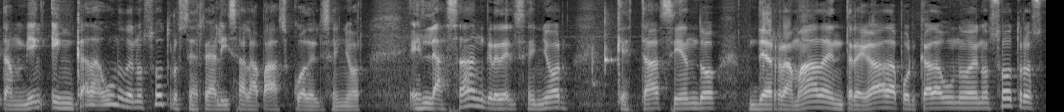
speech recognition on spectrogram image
también en cada uno de nosotros se realiza la Pascua del Señor. Es la sangre del Señor que está siendo derramada, entregada por cada uno de nosotros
